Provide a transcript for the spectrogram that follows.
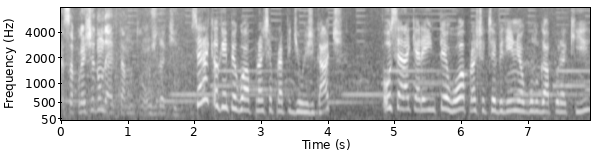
Essa prancha não deve estar muito longe daqui. Será que alguém pegou a prancha pra pedir um resgate? Ou será que a areia enterrou a prancha de Severino em algum lugar por aqui?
